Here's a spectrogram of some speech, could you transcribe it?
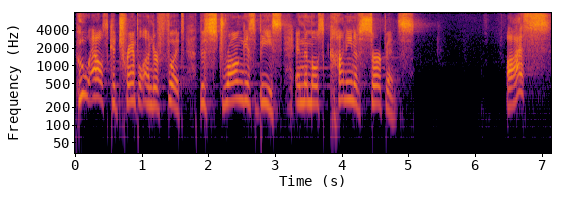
Who else could trample underfoot the strongest beasts and the most cunning of serpents? Us?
